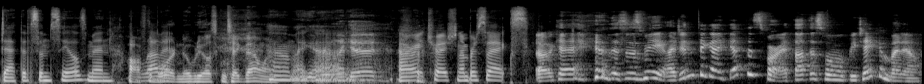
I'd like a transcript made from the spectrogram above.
Death of some salesmen. off the board, it. nobody else can take that one. Oh my god. Really good. All right, Trish, number six. Okay, this is me. I didn't think I'd get this far. I thought this one would be taken by now.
